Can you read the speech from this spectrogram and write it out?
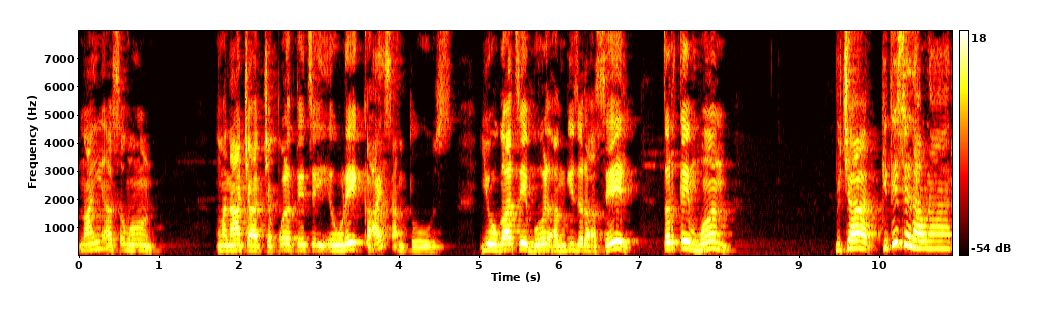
नाही असं म्हण. मनाच्या चपळतेचे एवढे काय सांगतोस? योगाचे बळ अंगी जर असेल तर ते मन विचार कितीसे धावणार?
